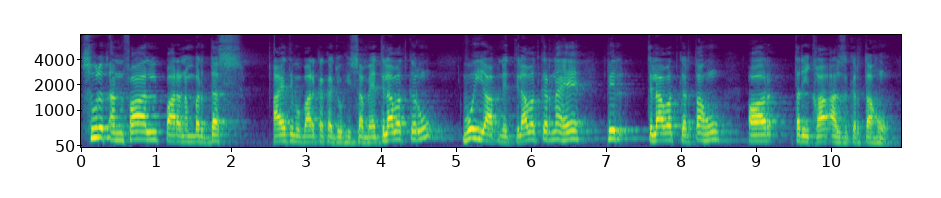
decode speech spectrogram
सूरत अनफाल पारा नंबर दस। आयत मुबारक का जो हिस्सा मैं तिलावत करूँ, वही आपने तिलावत करना है। फिर तिलावत करता हूँ और तरीक़ा अर्ज़ करता हूँ।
